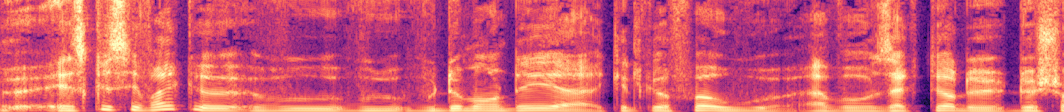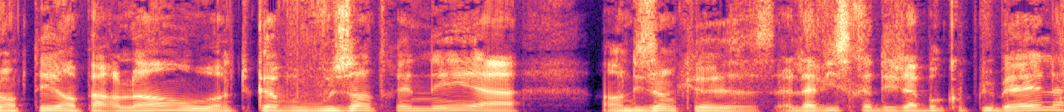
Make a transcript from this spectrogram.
Euh, Est-ce que c'est vrai que vous, vous, vous demandez à, quelquefois ou à vos acteurs de, de chanter en parlant, ou en tout cas vous vous entraînez à, en disant que la vie serait déjà beaucoup plus belle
